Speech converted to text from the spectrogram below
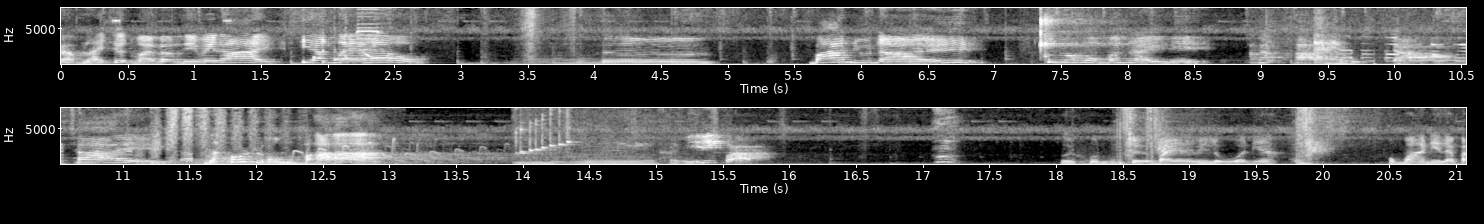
แบบไร้จุดหมายแบบนี้ไม่ได้เที่ยงแล้วเออบ้านอยู่ไหน คุณเอาผมมาไหนนี่นะคะถูกดาวใช่เราหลงป่าอืมทางนี้ดีกว่าเฮ้ยคุณผมเจอใบอะไรไม่รู้อันเนี้ย ผมว่าอันนี้แหละใบ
